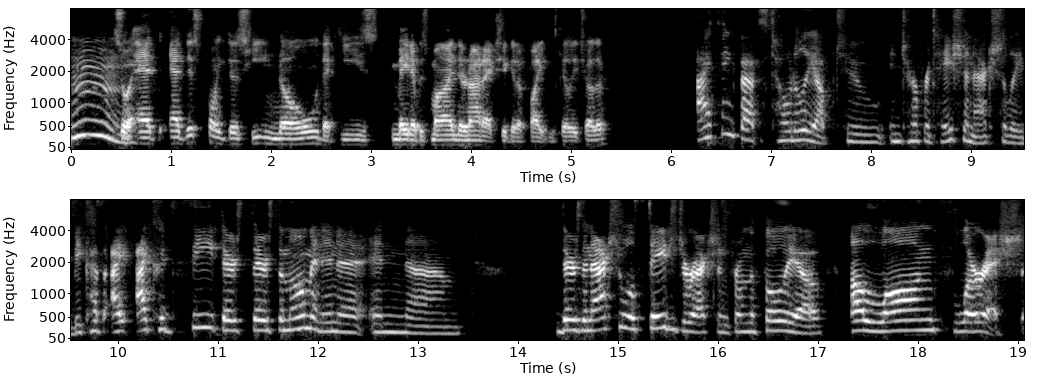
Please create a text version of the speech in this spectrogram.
Mm. So at at this point, does he know that he's made up his mind? They're not actually going to fight and kill each other. I think that's totally up to interpretation, actually, because I I could see there's there's the moment in a in um, there's an actual stage direction from the folio, a long flourish,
